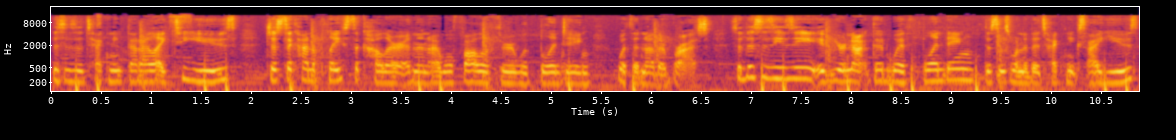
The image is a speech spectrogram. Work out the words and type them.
This is a technique that I like to use just to kind of place the color and then I will follow through with blending with another brush. So this is easy if you're not good with blending. This is one of the techniques I use.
